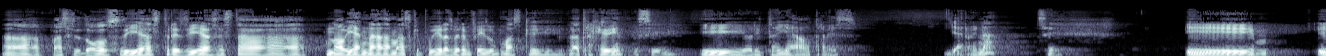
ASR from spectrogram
Ah, hace dos días, tres días estaba no había nada más que pudieras ver en Facebook más que la tragedia Sí. y ahorita ya otra vez ya no hay nada. Sí. Y, y,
